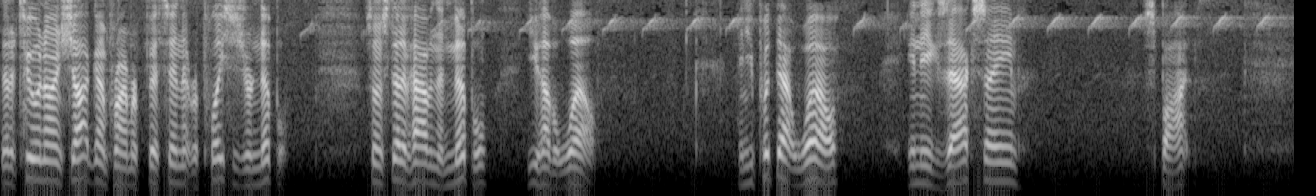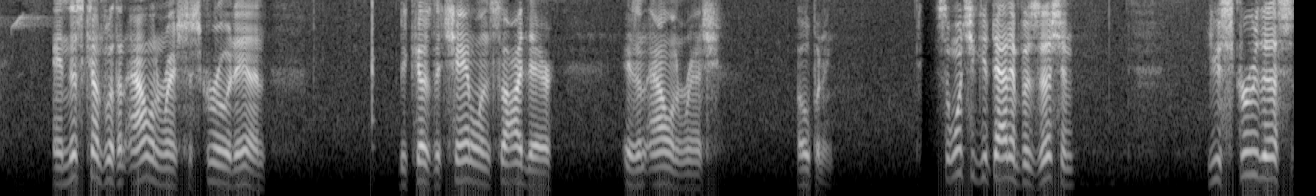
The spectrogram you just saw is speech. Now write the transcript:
that a 209 shotgun primer fits in that replaces your nipple. So instead of having the nipple, you have a well. And you put that well in the exact same spot. And this comes with an Allen wrench to screw it in because the channel inside there is an Allen wrench opening. So once you get that in position, you screw this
